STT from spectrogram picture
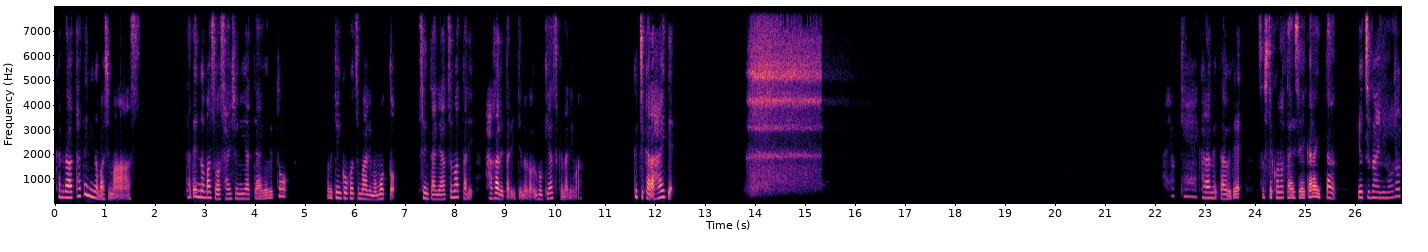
体は縦に伸ばします。縦に伸ばすを最初にやってあげると、この肩甲骨周りももっとセンターに集まったり、剥がれたりっていうのが動きやすくなります。口から吐いて、OK。絡めた腕。そしてこの体勢から一旦四つ倍に戻っ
